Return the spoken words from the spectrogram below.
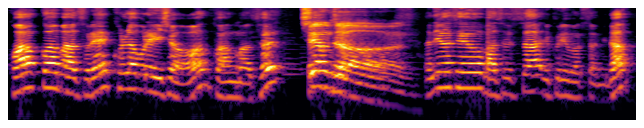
과학과 마술의 콜라보레이션 과학마술 체험전. 안녕하세요. 마술사 유크리 박사입니다.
